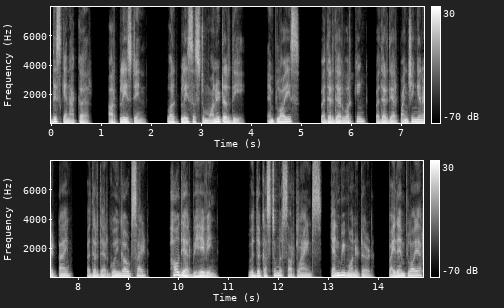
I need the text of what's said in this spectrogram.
This can occur or placed in workplaces to monitor the employees, whether they are working, whether they are punching in at time, whether they are going outside, how they are behaving with the customers or clients can be monitored by the employer.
